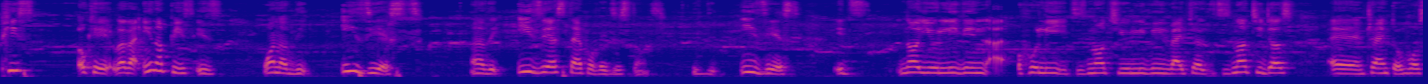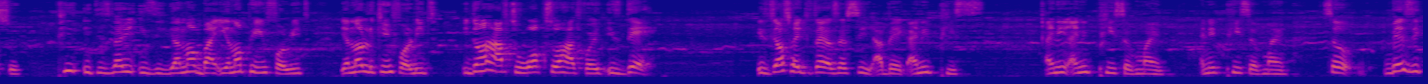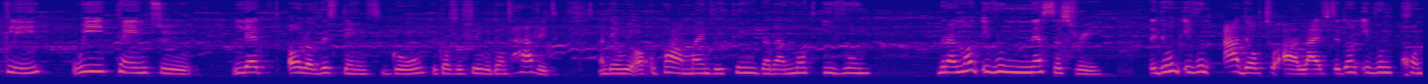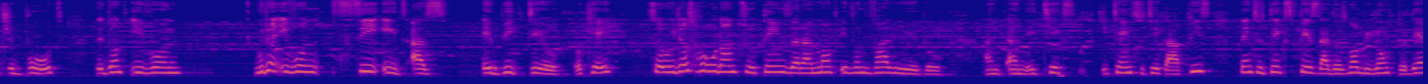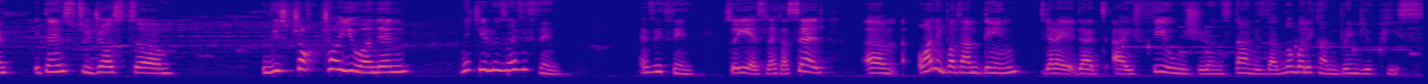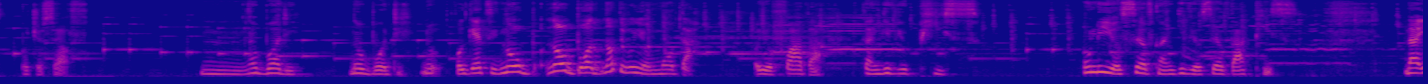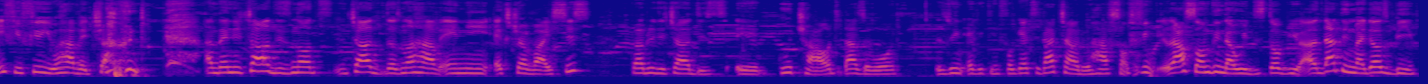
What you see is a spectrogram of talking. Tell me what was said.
peace okay rather inner peace is one of the easiest one of the easiest type of existence. It's the easiest. It's not you living holy. It is not you living righteous. It is not you just uh, trying to hustle. It is very easy. You're not buying you're not paying for it. You're not looking for it. You don't have to work so hard for it. It's there. It's just for you to tell yourself see i beg. I need peace. I need i need peace of mind. I need peace of mind. So basically we tend to let all of these things go because we feel we don't have it. And then we occupy our minds with things that are not even that are not even necessary. They don't even add up to our lives. They don't even contribute. They don't even we don't even see it as a big deal okay? So we just hold on to things that are not even valuable. And and it takes it tends to take our peace. Tends to take space that does not belong to them. It tends to just um, restructure you and then make you lose everything. Everything. So yes, like I said, um, one important thing that I that I feel we should understand is that nobody can bring you peace but yourself. Mm, nobody, nobody, no, forget it. No, nobody, not even your mother or your father can give you peace. Only yourself can give yourself that peace. Now, if you feel you have a child and then the child is not the child does not have any extra vices probably the child is a good child that's the word is doing everything forget it that child will have something have something that will disturb you and that thing might just be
